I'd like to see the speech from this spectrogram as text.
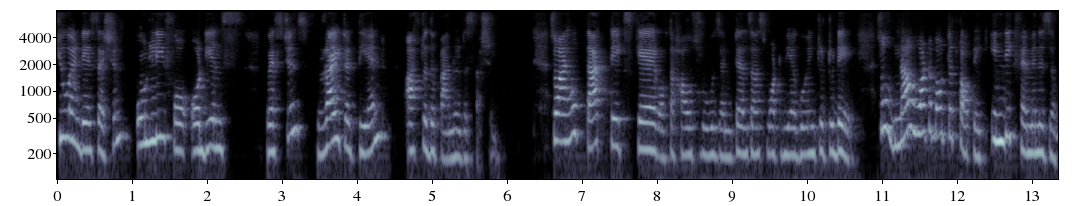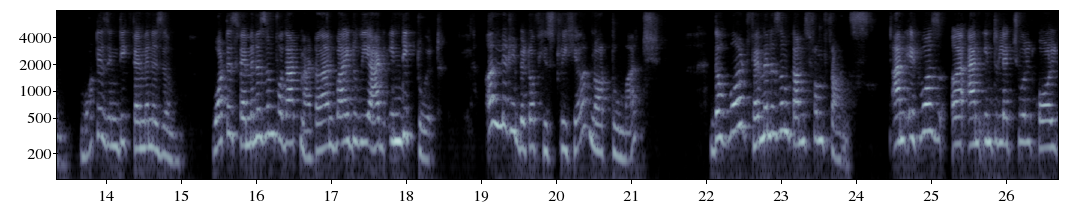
Q&A session only for audience questions right at the end after the panel discussion. So I hope that takes care of the house rules and tells us what we are going to today. So now what about the topic, Indic feminism? What is Indic feminism? What is feminism for that matter? And why do we add Indic to it? A little bit of history here, not too much. The word feminism comes from France. And it was uh, an intellectual called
